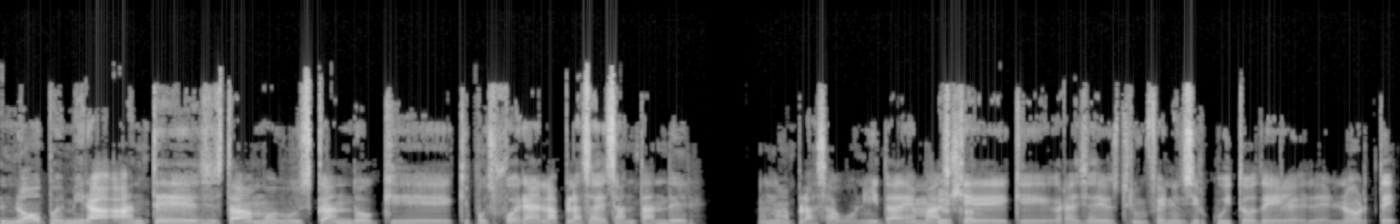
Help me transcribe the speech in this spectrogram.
No, pues mira, antes estábamos buscando que, que pues fuera en la Plaza de Santander, una plaza bonita, además que, que, gracias a Dios triunfé en el circuito de, del norte.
